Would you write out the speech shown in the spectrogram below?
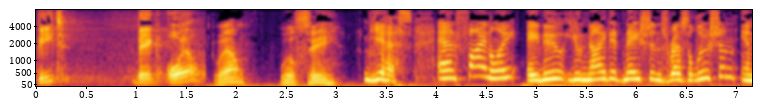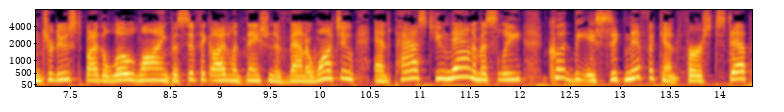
beat big oil. Well, we'll see. Yes. And finally, a new United Nations resolution introduced by the low lying Pacific island nation of Vanuatu and passed unanimously could be a significant first step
